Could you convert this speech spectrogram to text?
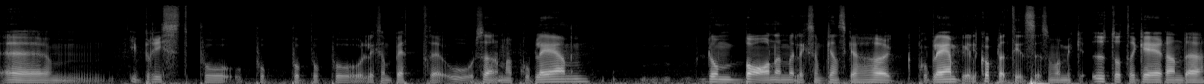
ehm, i brist på, på, på, på, på liksom bättre ord, så här, de här problem de barnen med liksom ganska hög problembild kopplad till sig som var mycket utåtagerande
